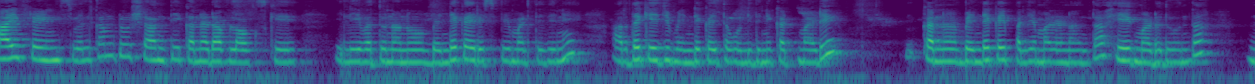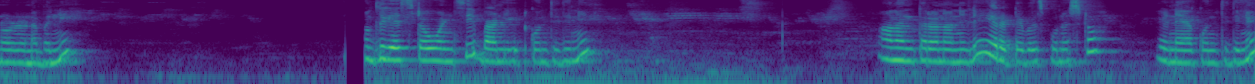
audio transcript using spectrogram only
Hi friends welcome to Shanti Kannada ವ್ಲಾಗ್ಸ್ಗೆ ಇಲ್ಲಿ ಇವತ್ತು ನಾನು ಬೆಂಡೆಕಾಯಿ ರೆಸಿಪಿ ಮಾಡ್ತಿದ್ದೀನಿ. ಅರ್ಧ ಕೆ ಜಿ ಬೆಂಡೆಕಾಯಿ ತೊಗೊಂಡಿದ್ದೀನಿ ಕಟ್ ಮಾಡಿ. ಕನ್ನ ಬೆಂಡೆಕಾಯಿ ಪಲ್ಯ ಮಾಡೋಣ ಅಂತ, ಹೇಗೆ ಮಾಡೋದು ಅಂತ ನೋಡೋಣ ಬನ್ನಿ. ಮೊದಲಿಗೆ ಸ್ಟವ್ ಅಂಟಿಸಿ ಬಾಣಲಿ ಇಟ್ಕೊತಿದ್ದೀನಿ. ಆನಂತರ ನಾನಿಲ್ಲಿ ಎರಡು ಟೇಬಲ್ ಸ್ಪೂನಷ್ಟು ಎಣ್ಣೆ ಹಾಕ್ಕೊತಿದ್ದೀನಿ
